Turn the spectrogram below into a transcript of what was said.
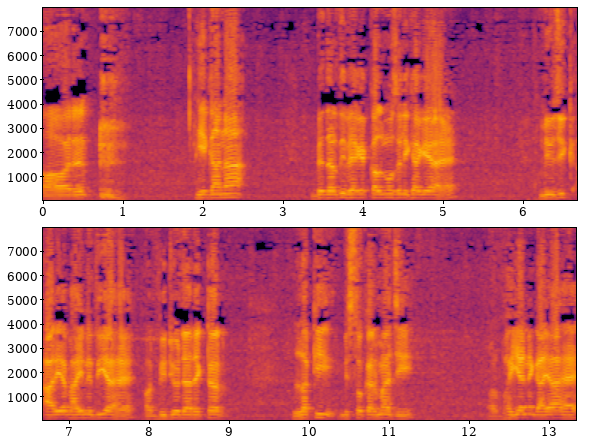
और ये गाना बेदर्दी भैया के कलमों से लिखा गया है। म्यूज़िक आर्या भाई ने दिया है और video director Lucky Vishwakarma ji और भैया ने गाया है,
